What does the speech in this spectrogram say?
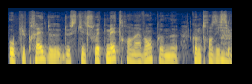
au plus près de, ce qu'ils souhaitent mettre en avant comme, transition.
